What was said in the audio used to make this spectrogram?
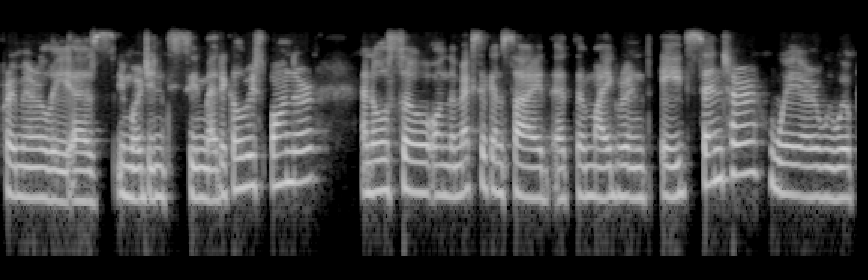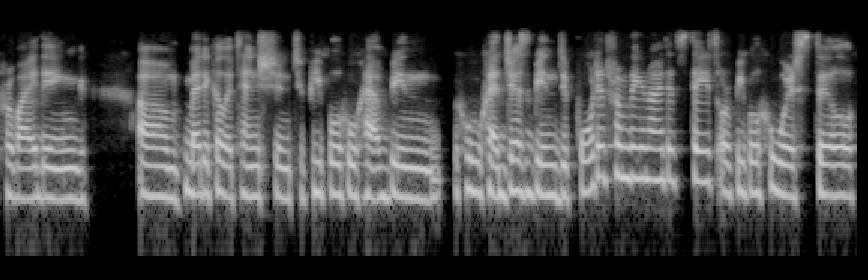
primarily as emergency medical responder and also on the Mexican side at the Migrant Aid Center, where we were providing um, medical attention to people who have been who had just been deported from the United States or people who were still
